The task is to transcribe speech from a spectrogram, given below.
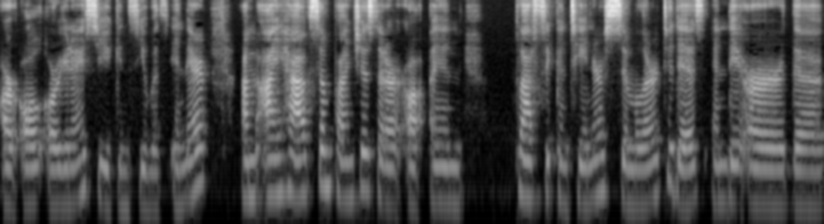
are all organized so you can see what's in there. Um, I have some punches that are uh, in plastic containers similar to this and they are the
